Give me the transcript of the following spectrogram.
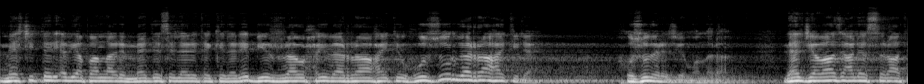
Mescitleri ev yapanları, medreseleri, tekeleri bir ravhi ve rahati, huzur ve rahat ile. Huzur vereceğim onlara. Ve cevazi ale sırat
